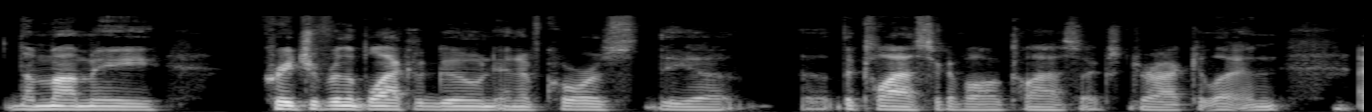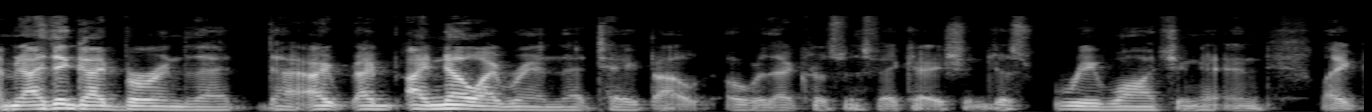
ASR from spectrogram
the Mummy Creature from the Black Lagoon and of course the uh the, classic of all classics Dracula. And I mean I think I burned that I I I know I ran that tape out over that Christmas vacation just rewatching it and like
